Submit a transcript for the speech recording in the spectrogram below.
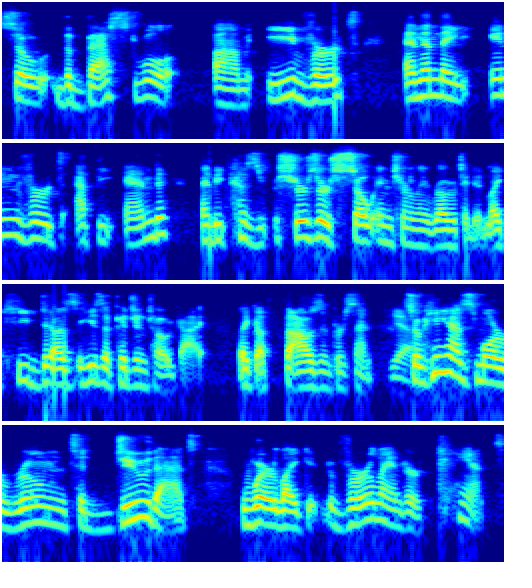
So the best will um evert and then they invert at the end. And because Scherzer's so internally rotated, like he does, he's a pigeon toe guy, like a thousand percent. Yeah. So he has more room to do that where like Verlander can't.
